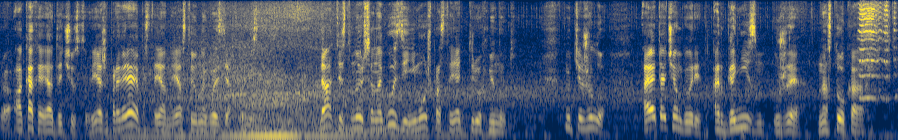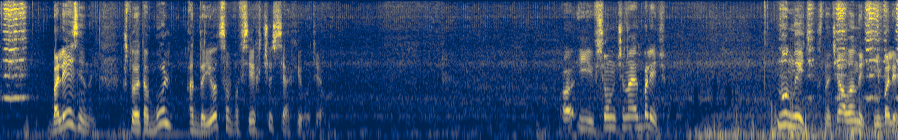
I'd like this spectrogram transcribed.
А как я это чувствую? Я же проверяю постоянно, я стою на гвоздях, кто не знает. Да, ты становишься на гвозди и не можешь простоять трех минут. Ну, тяжело. А это о чем говорит? Организм уже настолько болезненный, что эта боль отдается во всех частях его тела. А, и все начинает болеть. Ну, ныть. Сначала ныть, не болеть.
